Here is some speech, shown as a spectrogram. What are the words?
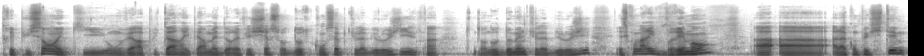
très puissants et qui on verra plus tard ils permettent de réfléchir sur d'autres concepts que la biologie enfin dans d'autres domaines que la biologie. Est-ce qu'on arrive vraiment à, à, la complexité?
